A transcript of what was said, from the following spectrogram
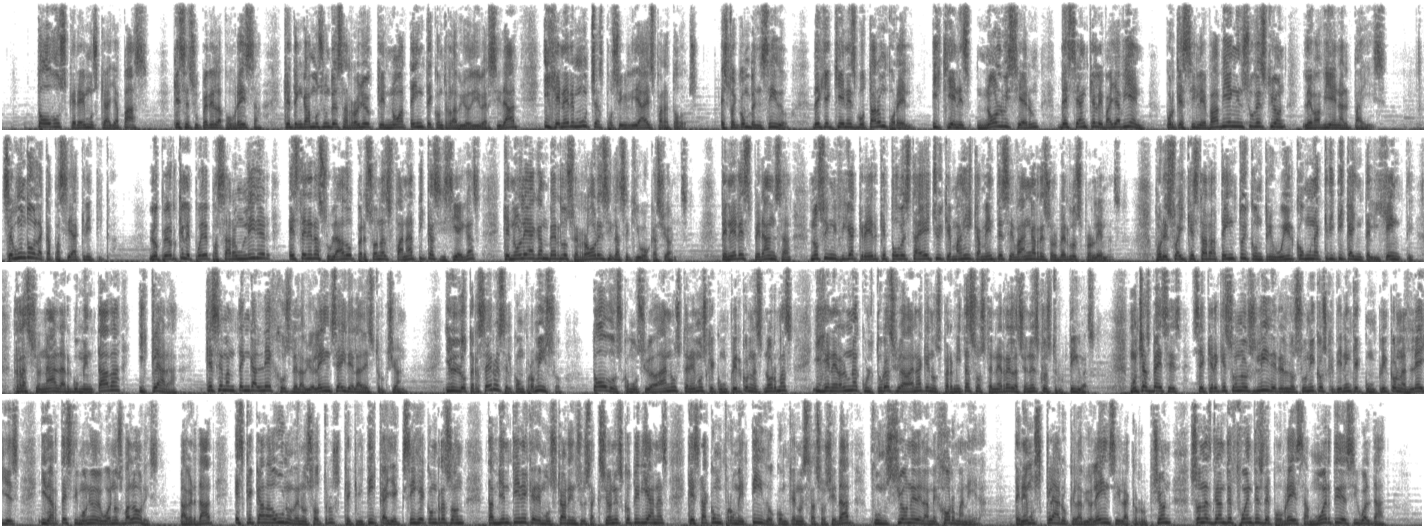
Todos queremos que haya paz, que se supere la pobreza, que tengamos un desarrollo que no atente contra la biodiversidad y genere muchas posibilidades para todos. Estoy convencido de que quienes votaron por él y quienes no lo hicieron desean que le vaya bien, porque si le va bien en su gestión, le va bien al país. Segundo, la capacidad crítica. Lo peor que le puede pasar a un líder es tener a su lado personas fanáticas y ciegas que no le hagan ver los errores y las equivocaciones. Tener esperanza no significa creer que todo está hecho y que mágicamente se van a resolver los problemas. Por eso hay que estar atento y contribuir con una crítica inteligente, racional, argumentada y clara, que se mantenga lejos de la violencia y de la destrucción. Y lo tercero es el compromiso todos como ciudadanos tenemos que cumplir con las normas y generar una cultura ciudadana que nos permita sostener relaciones constructivas. Muchas veces se cree que son los líderes los únicos que tienen que cumplir con las leyes y dar testimonio de buenos valores. La verdad es que cada uno de nosotros que critica y exige con razón también tiene que demostrar en sus acciones cotidianas que está comprometido con que nuestra sociedad funcione de la mejor manera. Tenemos claro que la violencia y la corrupción son las grandes fuentes de pobreza, muerte y desigualdad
